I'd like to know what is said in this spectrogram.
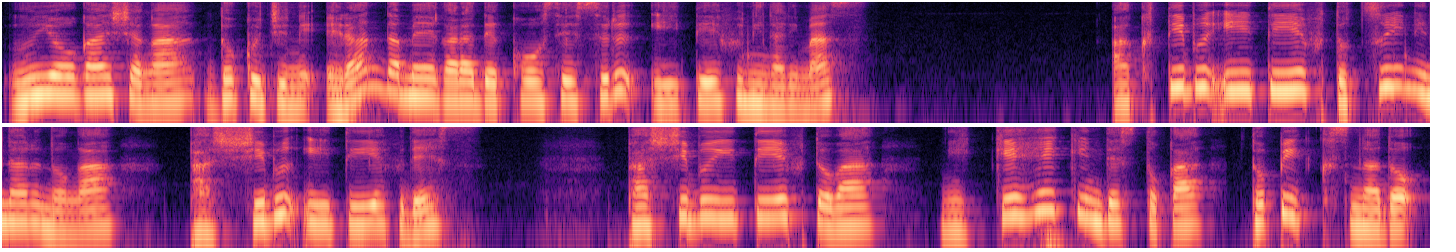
運用会社が独自に選んだ銘柄で構成する ETF になります。アクティブ ETF と対になるのがパッシブ ETF です。パッシブ ETF とは日経平均ですとかトピックスなど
